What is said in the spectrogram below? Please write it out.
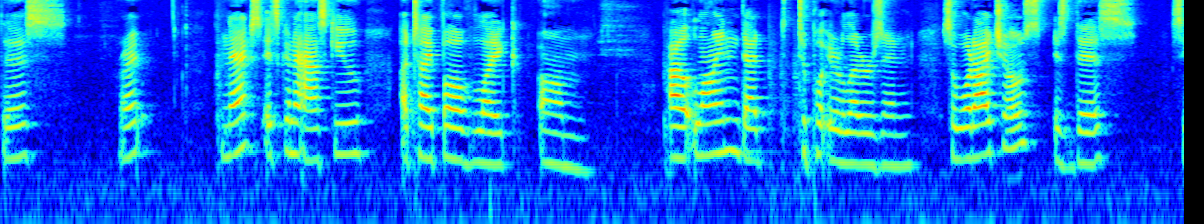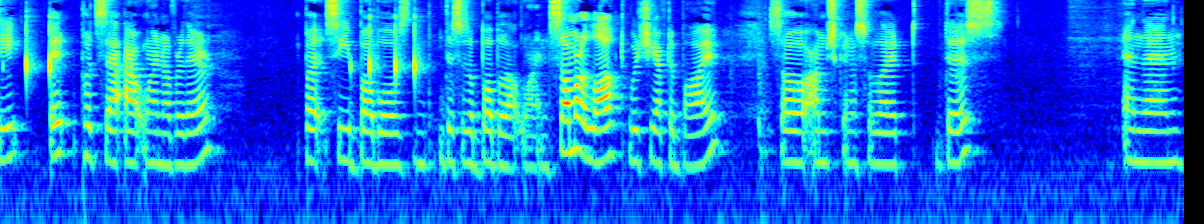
This right? Next, it's gonna ask you a type of like um, outline that to put your letters in. So what I chose is this. See, it puts that outline over there. But see, bubbles. This is a bubble outline. Some are locked, which you have to buy. So I'm just gonna select this, and then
